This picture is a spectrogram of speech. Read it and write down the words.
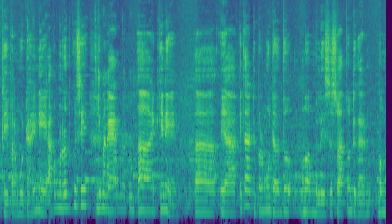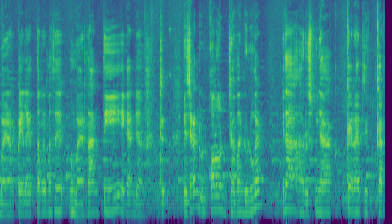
dipermudah ini, aku menurutku sih Gimana kayak, menurutmu? eh, gini, eh, ya kita dipermudah untuk membeli sesuatu dengan membayar pay later, masih membayar nanti, ya kan ya. Biasanya kan dulu, kalau zaman dulu kan kita harus punya kredit card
